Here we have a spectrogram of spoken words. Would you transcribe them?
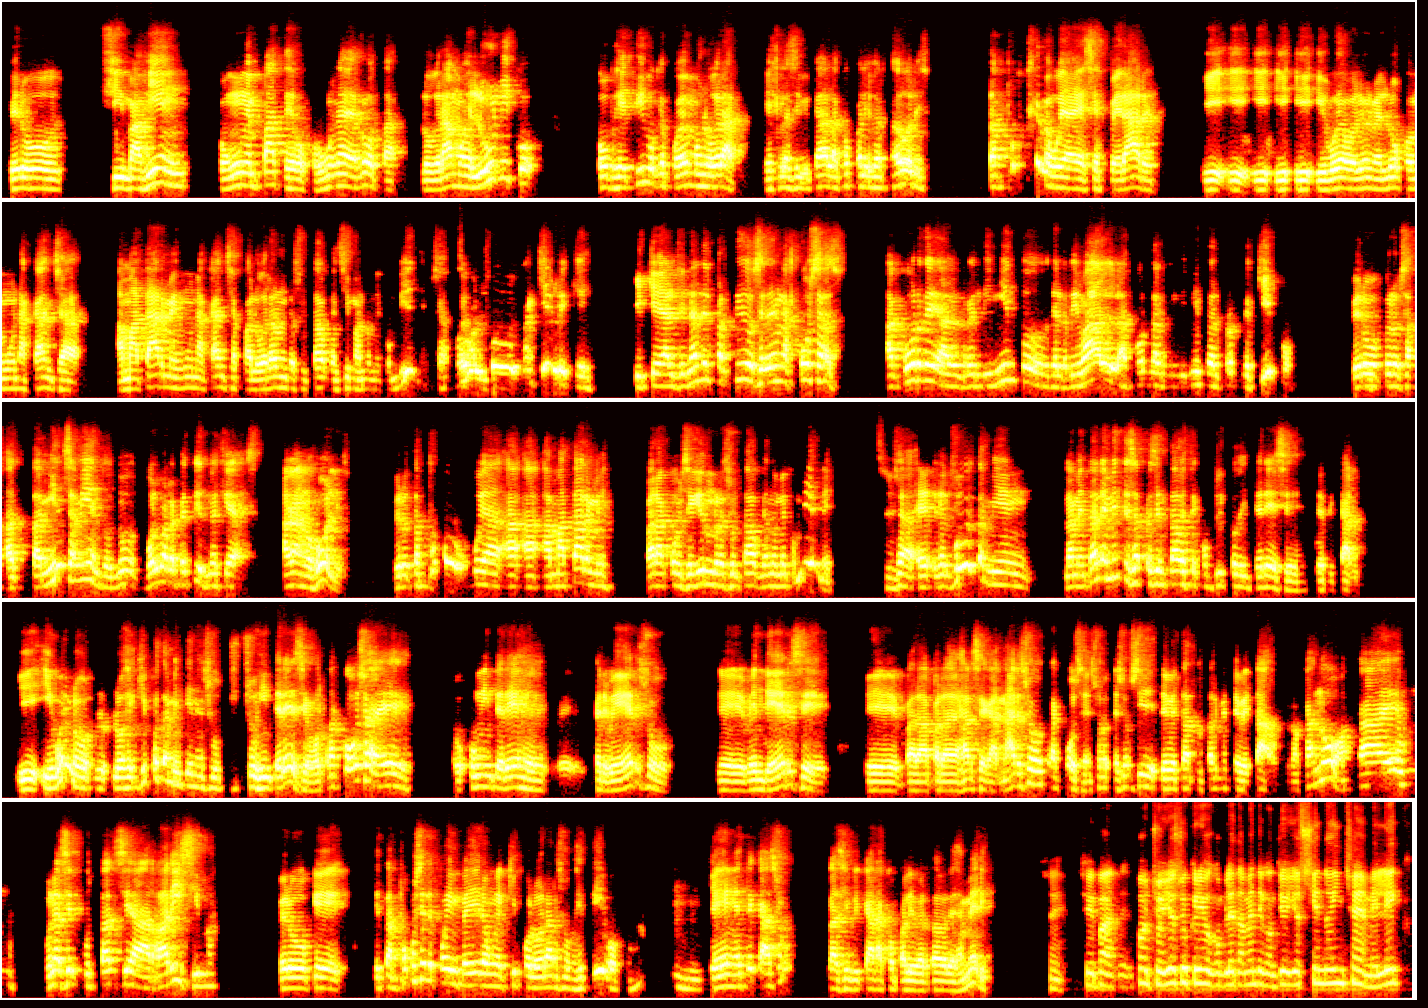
Pero si más bien con un empate o con una derrota logramos el único objetivo que podemos lograr, es clasificar a la Copa Libertadores, tampoco es que me voy a desesperar y, y, y, y, voy a volverme loco en una cancha, a matarme en una cancha para lograr un resultado que encima no me conviene. O sea, juego el fútbol tranquilo y que, y que al final del partido se den las cosas acorde al rendimiento del rival, acorde al rendimiento del propio equipo. Pero, pero también sabiendo, no vuelvo a repetir, no es que hagan los goles, pero tampoco voy a, a, a matarme para conseguir un resultado que no me conviene. Sí. O sea, en el fútbol también, lamentablemente, se ha presentado este conflicto de intereses de Ricardo. Y, y bueno, los equipos también tienen sus, sus intereses. Otra cosa es un interés eh, perverso, de venderse, eh, para, para, dejarse ganar, eso es otra cosa, eso, eso sí debe estar totalmente vetado, pero acá no, acá es una, una circunstancia rarísima, pero que, que, tampoco se le puede impedir a un equipo lograr su objetivo, -huh. que es en este caso clasificar a Copa Libertadores de América. Sí, sí, Poncho, yo suscribo completamente contigo, yo siendo hincha de Melec,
